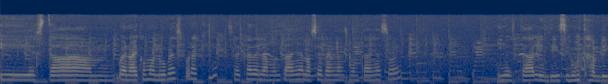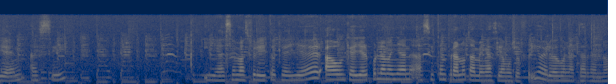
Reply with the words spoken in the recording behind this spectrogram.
Y está, mm, bueno, hay como nubes por aquí, cerca de la montaña, no se ven las montañas hoy. Y está lindísimo también, así. y hace más frío que ayer, aunque ayer por la mañana así temprano también hacía mucho frío y luego en la tarde no.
